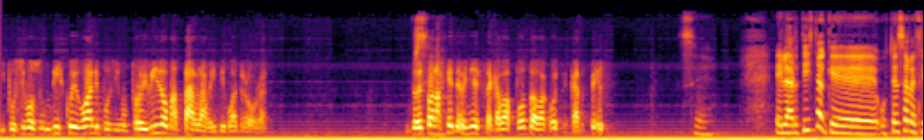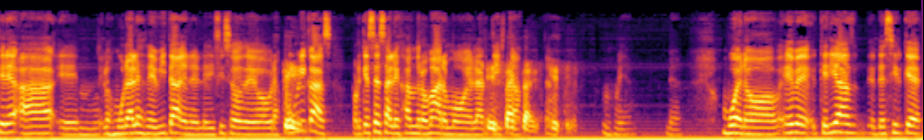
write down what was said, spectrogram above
y pusimos un disco igual y pusimos prohibido matar las 24 horas. Entonces Sí. toda la gente venía y sacaba fotos abajo de ese cartel. Sí. El artista que usted se refiere a eh, los murales de Evita en el edificio de obras Sí. públicas, porque ese es Alejandro Marmo, el artista. Exacta es, Ah, es. Bien, bien. Bueno, Eve, quería decir que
